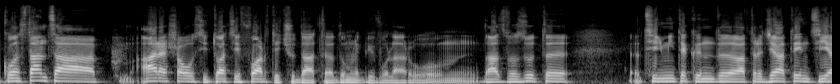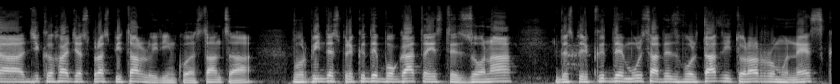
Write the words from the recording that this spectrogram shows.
Constanța are așa o situație foarte ciudată, domnule Bivolaru. Ați văzut, țin minte când atrăgea atenția Gică Hagi asupra spitalului din Constanța, vorbind despre cât de bogată este zona, despre cât de mult s-a dezvoltat litoralul românesc,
